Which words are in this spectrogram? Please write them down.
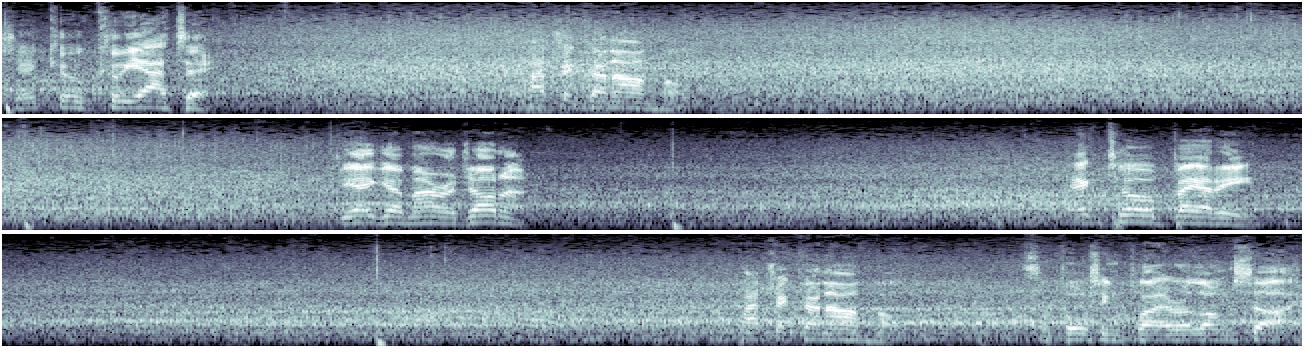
Cheikhou Kouyaté. Patrick Van Aanholt. Diego Maradona. Hector Berry. Patrick Van Aanholt. Supporting player alongside.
